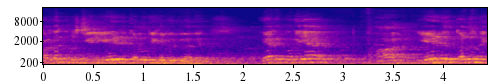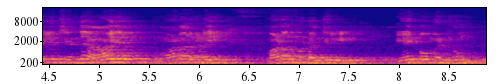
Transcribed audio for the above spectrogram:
கள்ளக்குறிச்சியில் ஏழு கல்லூரிகள் இருக்கிறது. ஏறக்குறைய ஆ- ஏழு கல்லூரிகளையும் சேர்ந்து ஆயிரம் மாணவர்களை மாணவர் மன்றத்தில் இணைப்போம் என்றும்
